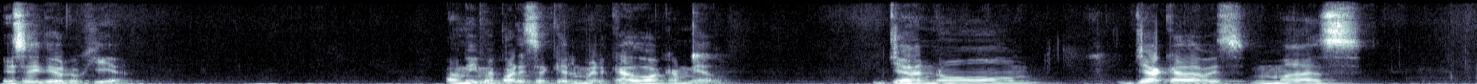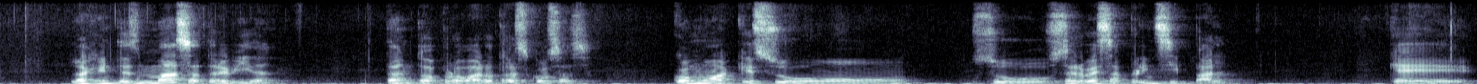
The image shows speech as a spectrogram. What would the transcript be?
esa ideología. A mí me parece que el mercado ha cambiado. Ya no, ya cada vez más, la gente es más atrevida, tanto a probar otras cosas, como a que su, su cerveza principal, que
